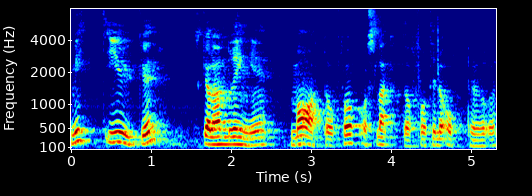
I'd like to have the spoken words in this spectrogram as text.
Midt i uken skal han bringe matoffer og slaktoffer til å opphøre.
